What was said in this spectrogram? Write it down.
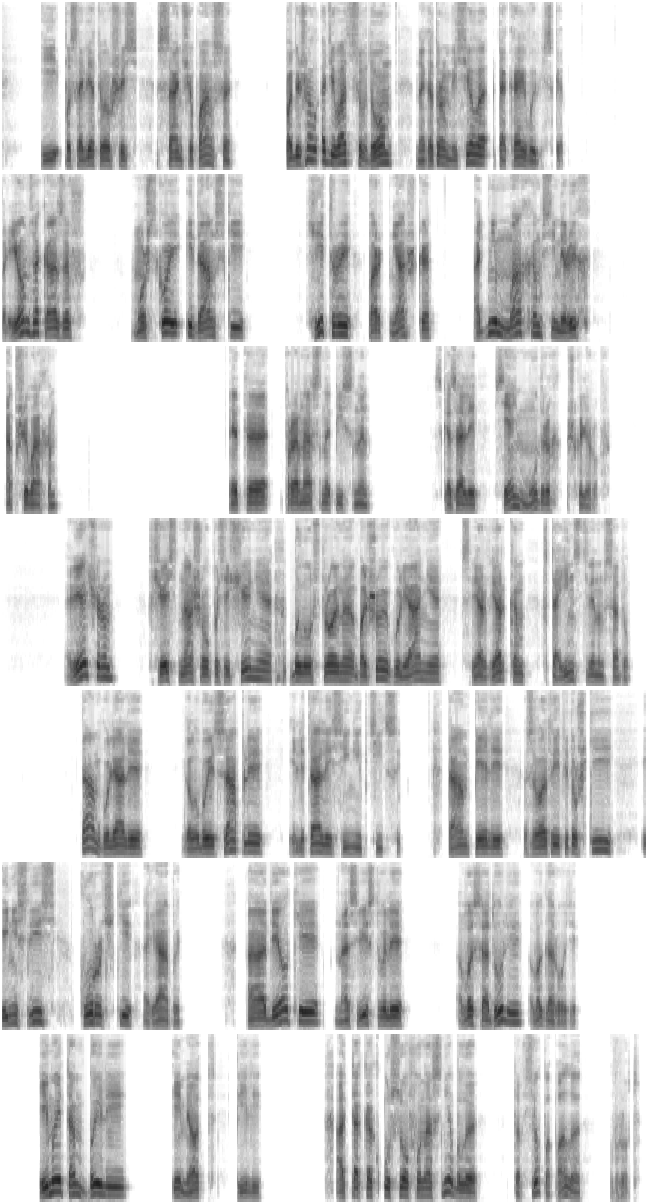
и посоветовавшись с Санчо Панса, побежал одеваться в дом, на котором висела такая вывеска. Прием заказов, мужской и дамский, хитрый портняшка, одним махом семерых обшивахом. Это про нас написано, — сказали семь мудрых шкалеров. Вечером в честь нашего посещения было устроено большое гуляние с фейерверком в таинственном саду. Там гуляли голубые цапли и летали синие птицы. Там пели золотые петушки и неслись курочки-рябы. А белки насвистывали в саду ли в огороде. И мы там были и мед пили. а так как усов у нас не было, то все попало в рот.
